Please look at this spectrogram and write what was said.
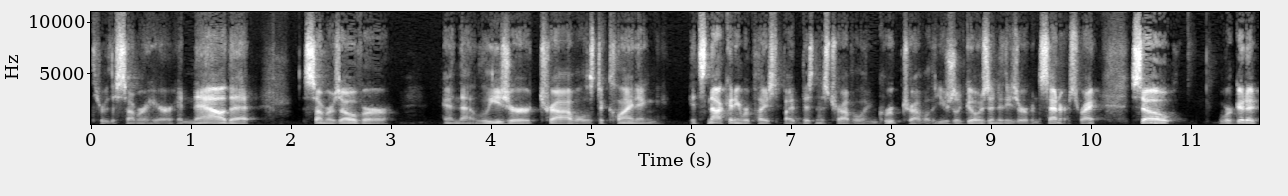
through the summer here and now that summer's over and that leisure travel is declining, it's not getting replaced by business travel and group travel that usually goes into these urban centers, right? So we're going to,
